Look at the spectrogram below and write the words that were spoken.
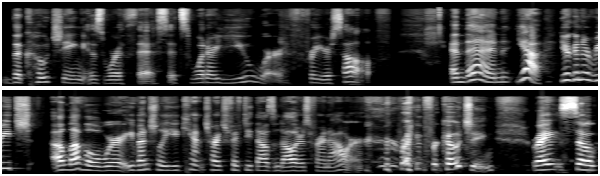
the coaching is worth this. It's what are you worth for yourself? And then, yeah, you're going to reach a level where eventually you can't charge $50,000 for an hour, right? For coaching, right? So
